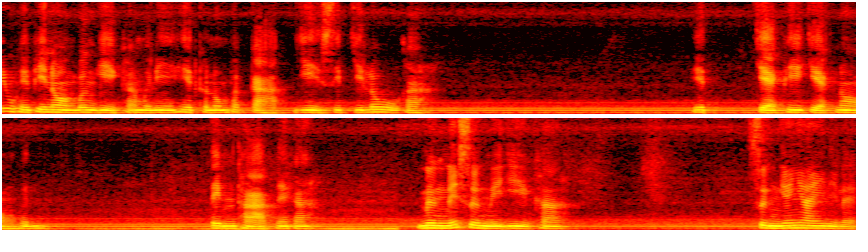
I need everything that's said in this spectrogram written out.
วิวให้พี่น้องเบิ่งอีกค่ะ มื้อนี้เฮ็ดขนมผักกาดยี่สิบกิโลค่ะเฮ็ดแจกพี่แจกน้องเพิ่นเต็มถาดเนี่ยค่ะหนึ่งในซึ่งนี่อีกค่ะ ซึ่งใหญ่ๆนี่แหละ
